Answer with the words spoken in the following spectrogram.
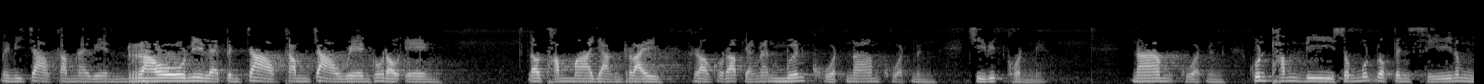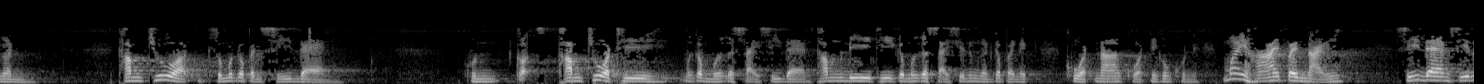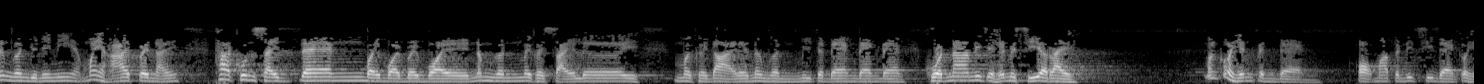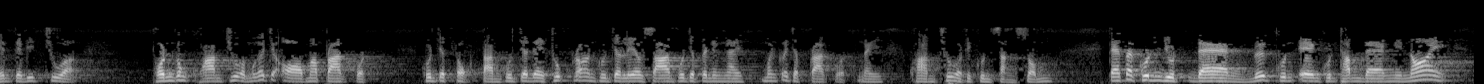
ไม่มีเจ้ากรรมนายเวรเรานี่แหละเป็นเจ้ากรรมเจ้าเวรของเราเอง เราทำมาอย่างไร เราก็รับอย่างนั้นเหมือนขวดน้ำขวดหนึ่ง ชีวิตคนเนี่ย น้ำขวดหนึ่ง คุณทำดีสมมุติว่าเป็นสีน้ำเงินทำชั่วสมมุติว่าเป็นสีแดง คุณก็ทำชั่วทีมันก็เหมือนกับใส่สีแดงทำดีทีก็เหมือนกับใส่สีน้ำเงินเข้าไปในขวดนาขวดนี้ของคุณไม่หายไปไหน สีแดงสีน้ำเงินอยู่ในนี้ไม่หายไปไหน ถ้าคุณใส่แดงบ่อยๆบ่อยๆน้ำเงินไม่เคยใส่เลย ไม่เคยได้เลย น้ำเงิน มีแต่แดงแดงแดงขวดน้ำนี่จะเห็นเป็นสีอะไร มันก็เห็นเป็นแดง ออกมาเป็นฤทธิ์สีแดงก็เห็นแต่ฤทธิ์ชั่ว ผลของความชั่วมันก็จะออกมาปรากฏ คุณจะตกต่ำคุณจะได้ทุกข์ร้อน คุณจะเลวทราม คุณจะเป็นยังไง มันก็จะปรากฏในความชั่วที่คุณสั่งสม แต่ถ้าคุณหยุดแดงหรือคุณเองคุณทำแดงนี่น้อย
